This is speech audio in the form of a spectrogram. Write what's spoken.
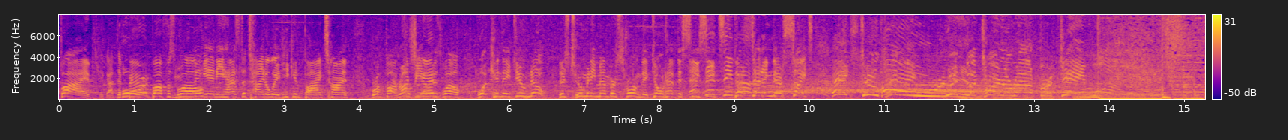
Five. They got the four, Baron buff as well. Moving in, he has the tidal wave. He can buy time. Rafak could be up as well. What can they do? No, there's too many members strong. They don't have the CC. It, They're setting their sights. H2K Holy. with the turnaround for game one.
